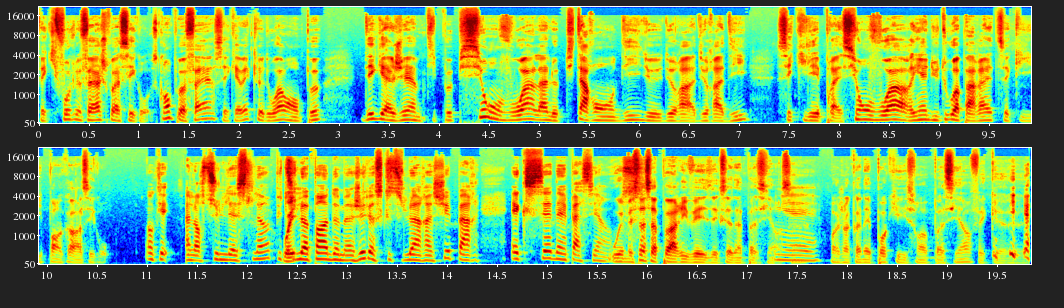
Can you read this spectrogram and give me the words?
Fait qu'il faut que le feuillage soit assez gros. Ce qu'on peut faire, c'est qu'avec le doigt, on peut dégager un petit peu. Puis si on voit là le petit arrondi du radis, c'est qu'il est prêt. Si on voit rien du tout apparaître, c'est qu'il n'est pas encore assez gros. OK. Alors, tu le laisses là, puis tu ne l'as pas endommagé parce que tu l'as arraché par excès d'impatience. Oui, mais ça, ça peut arriver, les excès d'impatience. Hein. Moi, j'en connais pas qui sont impatients, fait que ah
